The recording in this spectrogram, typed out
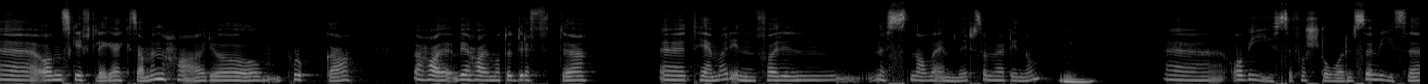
Eh, og den skriftlige eksamen har jo plukka har, Vi har jo måttet drøfte eh, temaer innenfor nesten alle emner som vi har vært innom. Mm. Eh, og vise forståelse, vise,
